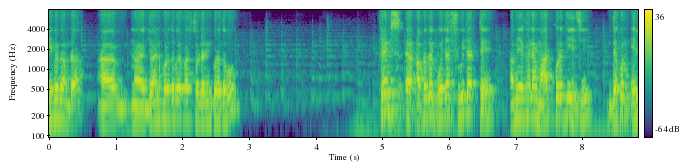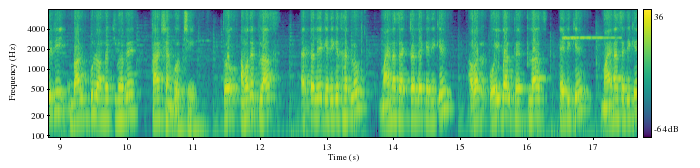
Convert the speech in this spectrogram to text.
এইভাবে আমরা জয়েন করে দেবো, এবার সোল্ডারিং করে দেবো। ফ্রেন্ডস আপনাদের বোঝার সুবিধার্থে আমি এখানে মার্ক করে দিয়েছি। দেখুন এলইডি বাল্বগুলো আমরা কীভাবে কানেকশন করছি। তো আমাদের প্লাস একটা লেগ এদিকে থাকল মাইনাস একটা লেগ এদিকে, আবার ওই বাল্বের প্লাস এদিকে মাইনাস এদিকে,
